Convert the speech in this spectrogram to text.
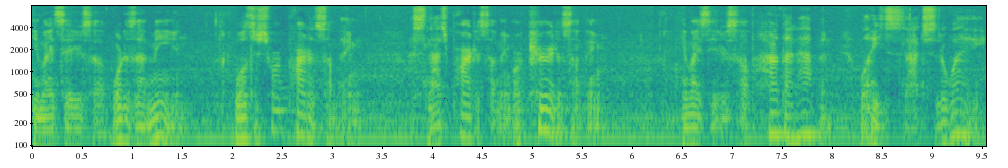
You might say to yourself, what does that mean? Well, it's a short part of something, a snatched part of something, or period of something. You might say to yourself, how did that happen? Well, he snatched it away.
